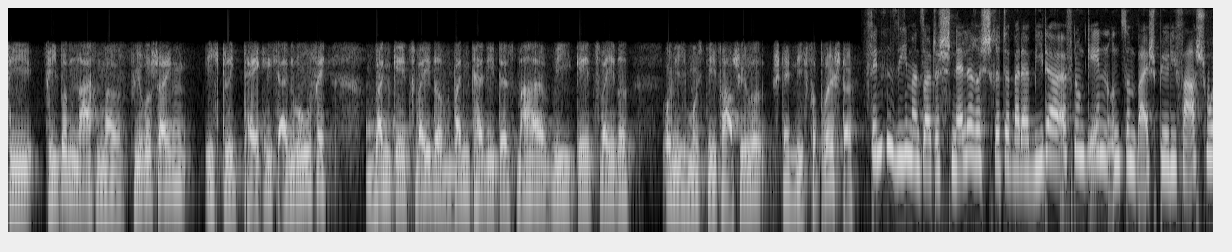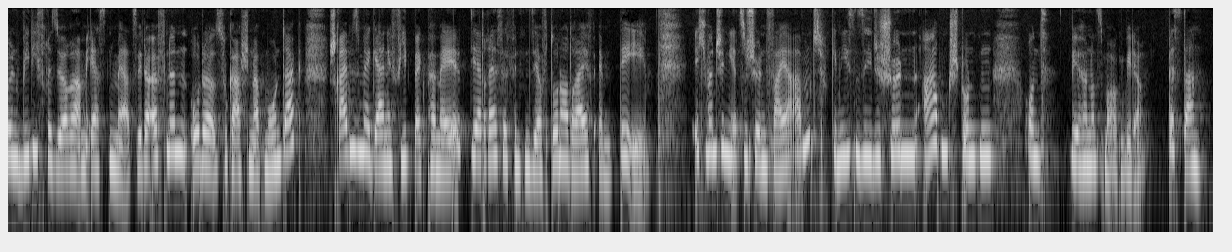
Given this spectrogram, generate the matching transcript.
Sie fiebern nach dem Führerschein. Ich kriege täglich Anrufe. Wann geht's weiter? Wann kann ich das machen? Wie geht's weiter? Und ich muss die Fahrschüler ständig vertrösten. Finden Sie, man sollte schnellere Schritte bei der Wiedereröffnung gehen und zum Beispiel die Fahrschulen wie die Friseure am 1. März wieder öffnen oder sogar schon ab Montag? Schreiben Sie mir gerne Feedback per Mail. Die Adresse finden Sie auf donau3fm.de. Ich wünsche Ihnen jetzt einen schönen Feierabend. Genießen Sie die schönen Abendstunden und wir hören uns morgen wieder. Bis dann.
